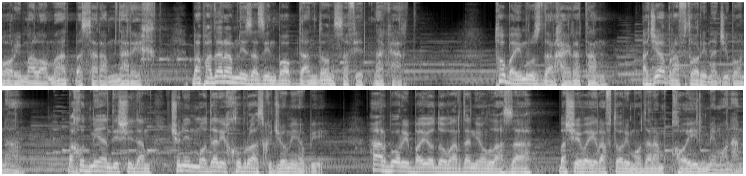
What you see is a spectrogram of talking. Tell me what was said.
бори маломат ба сарам нарехт ба падарам низ аз ин боб дандон сафед накард. То ба имрӯз дар ҳайратам аҷаб рафтори наҷибона. Ба худ меандешидам чунин модари хубро аз куҷо меёбӣ. Ҳар бори ба ёд овардани он лаҳза ба шеваи рафтори модарам қоил мемонам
